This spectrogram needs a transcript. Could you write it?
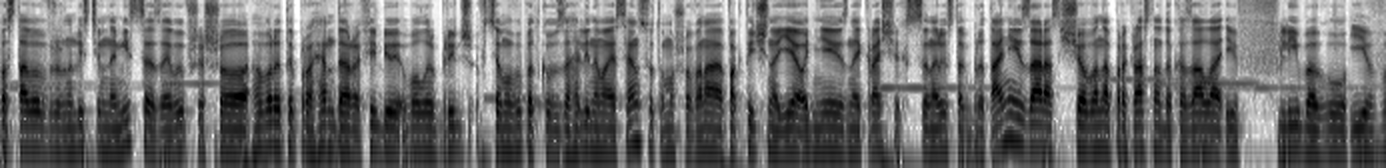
поставив журналістів на місце, заявивши, що говорити про гендер Фібі Волер-Брідж в цьому випадку взагалі немає сенсу, тому що вона фактично є однією з найкращих сценаристок Британії зараз, що вона прекрасно доказала і в Флібагу, і в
